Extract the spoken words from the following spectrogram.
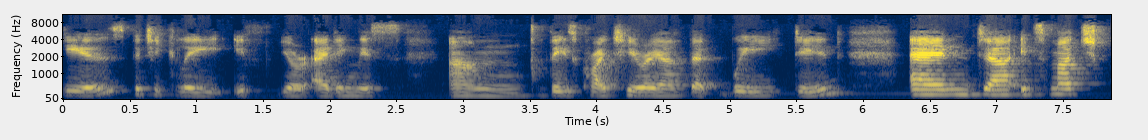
years, particularly if you're adding this um, these criteria that we did. And uh, it's much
